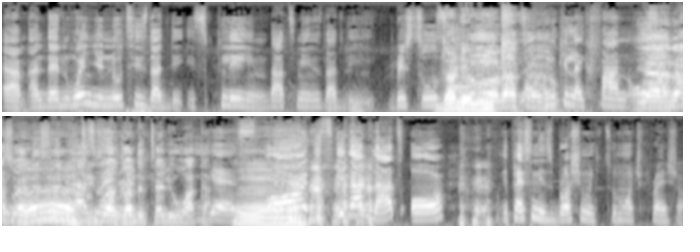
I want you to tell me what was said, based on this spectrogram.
Um, and then when you notice that the, it's playing, that means that the bristles Done are Oh, week. like uh, looking like fan. Or yeah, something. that's why they say the That's toothbrush when- don't they tell you waka. Yes. Or it's either that or the person is brushing with too much pressure.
